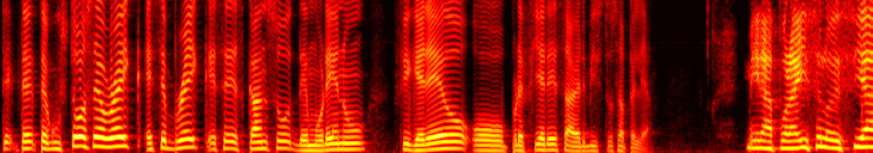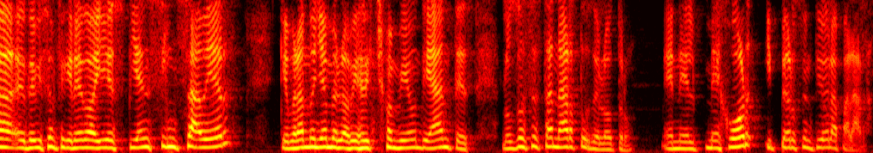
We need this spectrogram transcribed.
¿te, gustó ese break, ese break, ese descanso de Moreno Figueredo o prefieres haber visto esa pelea? Mira, por ahí se lo decía eh, Davison Figueredo a ESPN sin saber que Brandon ya me lo había dicho a mí un día antes. Los dos están hartos del otro, en el mejor y peor sentido de la palabra.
